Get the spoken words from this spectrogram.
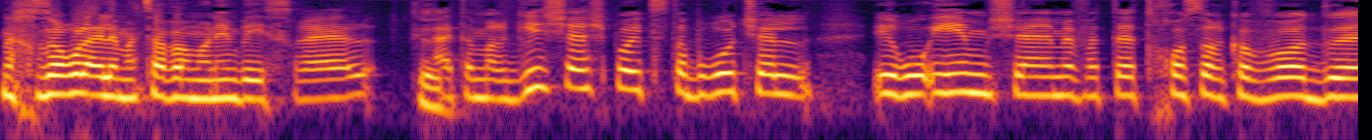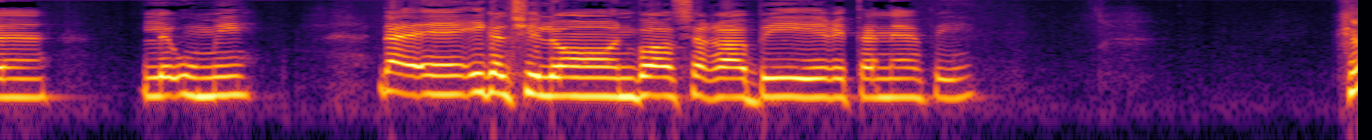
נחזור אולי למצב ההמונים בישראל. כן. אתה מרגיש שיש פה הצטברות של אירועים שמבטאת חוסר כבוד אה, לאומי? אה, יגאל שילון, בועז שראבי, ריטה נבי. כן,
